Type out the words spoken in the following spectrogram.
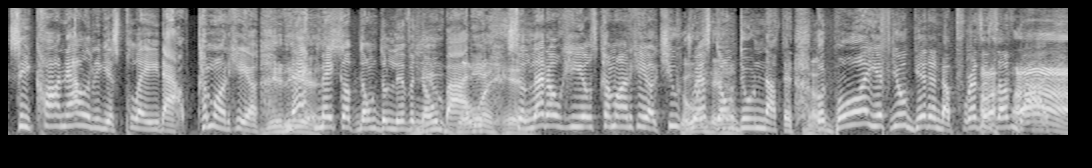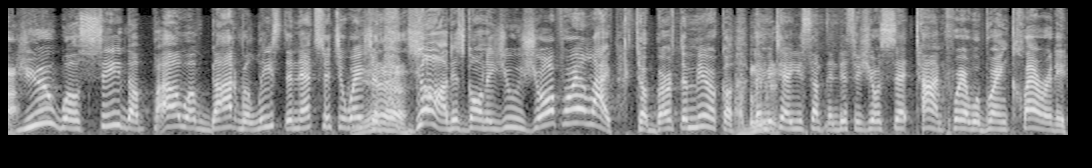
See, carnality is played out. Come on here. It Mac is. makeup don't deliver You nobody. go ahead. Stiletto heels, come on here. A cute Go dress don't do nothing. No. But boy, if you get in the presence of God, you will see the power of God released in that situation. Yes. God is going to use your prayer life to birth the miracle. Let me it. tell you something. This is your set time. Prayer will bring clarity.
